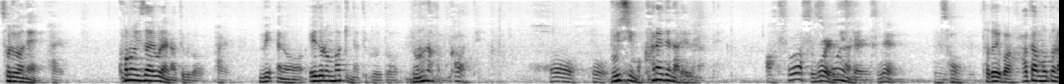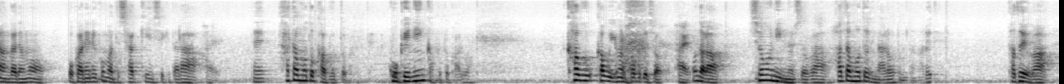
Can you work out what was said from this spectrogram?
それはねはい。この時代ぐらいになってくるとはい。めあの江戸の末期になってくると世の中も変わってほうほう。武士も金でなれるなんて、あそれはすごいですね。んそう例えば旗本なんかでもお金に困って借金してきたら、はい。ね、旗本株とかって御家人株とかあるわけ。株株今の株でしょ、はい。ほんだら商人の人が旗本になろうと思ったらなれて例えば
